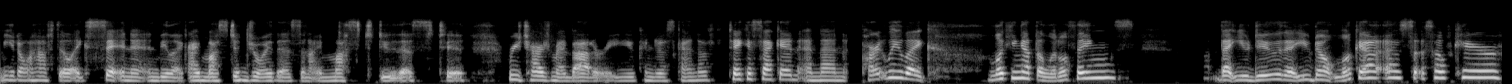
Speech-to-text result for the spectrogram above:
You don't have to like sit in it and be like i must enjoy this and i must do this to recharge my battery. You can just kind of take a second and then partly like looking at the little things that you do that you don't look at as self-care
